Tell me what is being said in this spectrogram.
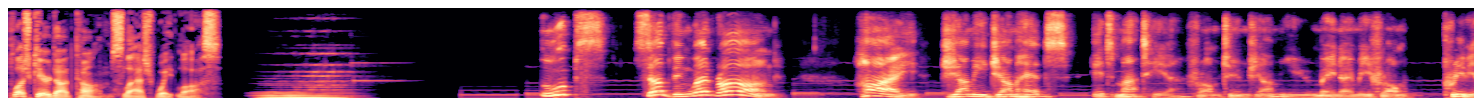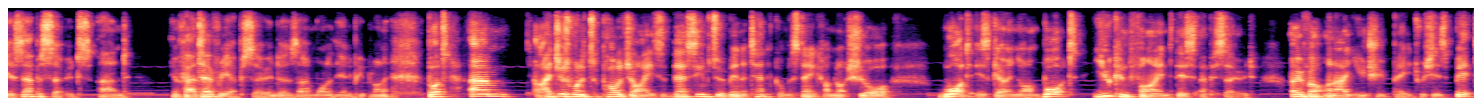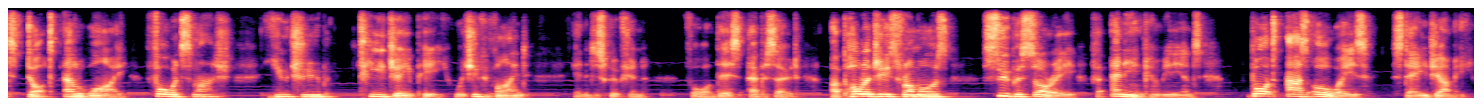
plushcare.com slash weight loss. Oops! Something went wrong! Hi, jammy jamheads. It's Matt here from Tomb Jam. You may know me from previous episodes, and in fact, every episode, as I'm one of the only people on it. But um, I just wanted to apologise. There seems to have been a technical mistake. I'm not sure what is going on, but you can find this episode over on our YouTube page, which is bit.ly forward slash YouTube TJP, which you can find in the description for this episode. Apologies from us. Super sorry for any inconvenience. But as always, stay jammy.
